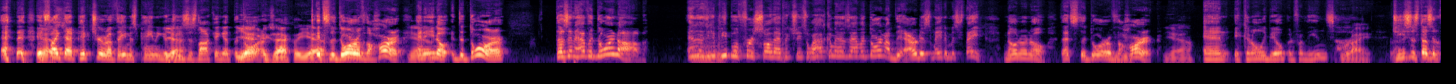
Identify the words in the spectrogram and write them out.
And it's Yes. like that picture of famous painting of Yeah. Jesus knocking at the yeah, door. exactly. Yeah, It's the door of the heart. And you know, the door doesn't have a doorknob. And I think Mm. people first saw that picture, they said, Well, how come it doesn't have a doorknob? The artist made a mistake. No, no, no. That's the door of the Mm. heart. Yeah, And it can only be opened from the inside. right. Jesus doesn't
